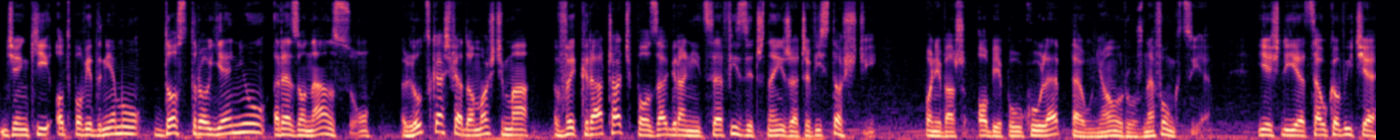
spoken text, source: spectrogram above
Dzięki odpowiedniemu dostrojeniu rezonansu ludzka świadomość ma wykraczać poza granice fizycznej rzeczywistości, ponieważ obie półkule pełnią różne funkcje. Jeśli je całkowicie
